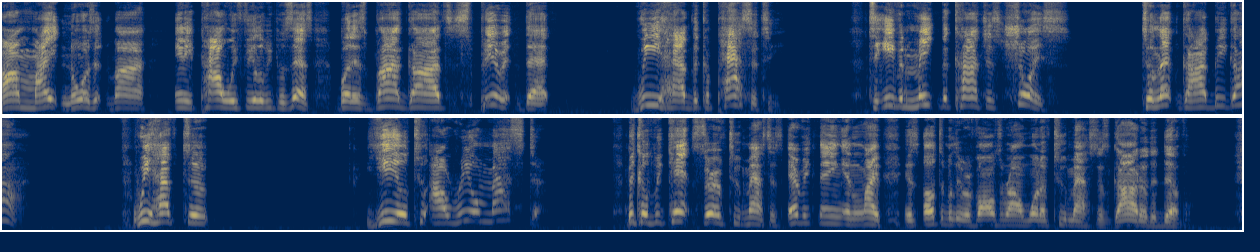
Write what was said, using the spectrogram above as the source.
our might, nor is it by any power we feel we possess, but it's by God's Spirit that we have the capacity to even make the conscious choice to let God be God. We have to yield to our real master because we can't serve two masters. Everything in life is ultimately revolves around one of two masters, God or the devil.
